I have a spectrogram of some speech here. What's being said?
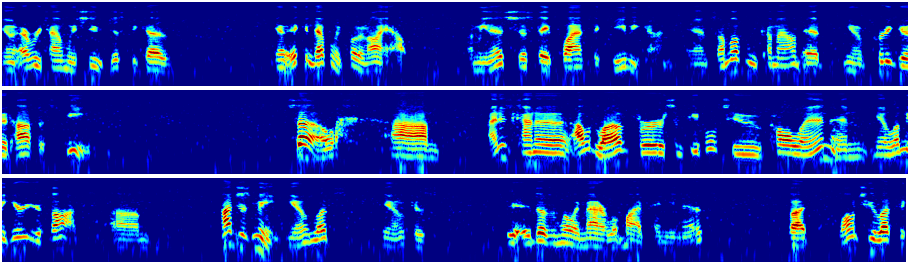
you know, every time we shoot, just because you know it can definitely put an eye out. I mean, it's just a plastic BB gun, and some of them come out at you know pretty good huff of speed. So, um, I just kind of I would love for some people to call in and you know let me hear your thoughts. Um, not just me, you know, let's you know because it, doesn't really matter what my opinion is, but why don't you let the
